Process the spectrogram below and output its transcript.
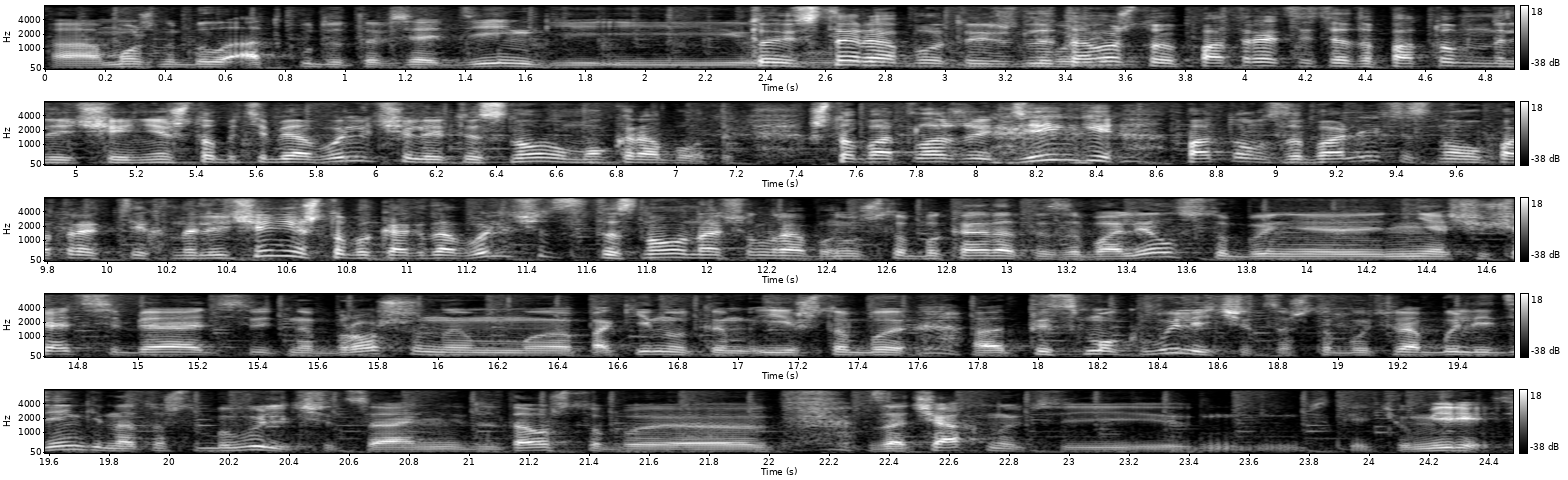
а, можно было откуда-то взять деньги и... То есть ты работаешь для более... того, чтобы потратить это потом на лечение, чтобы тебя вылечили, и ты снова мог работать. Чтобы отложить деньги, потом заболеть и снова потратить их на лечение, чтобы когда вылечиться, ты снова начал работать. Ну, чтобы когда ты заболел, чтобы не не ощущать себя действительно брошенным, э, покинутым, и чтобы э, ты смог вылечиться, чтобы у тебя были деньги на то, чтобы вылечиться, а не для того, чтобы э, зачахнуть и, так сказать, умереть.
